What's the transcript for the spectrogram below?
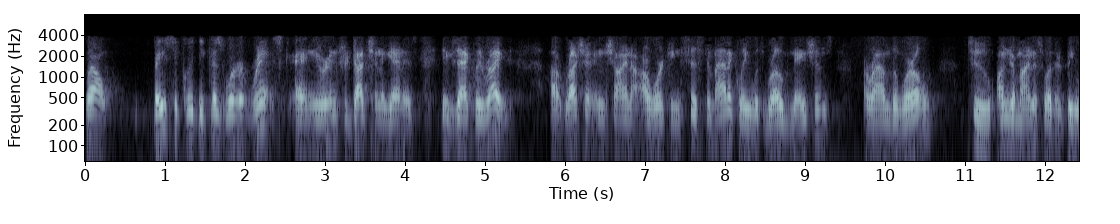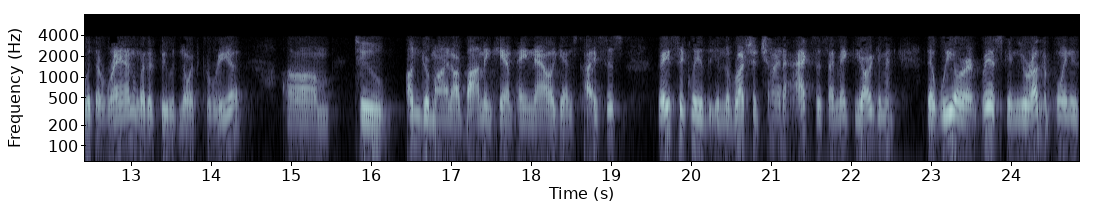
Well, basically because we're at risk, and your introduction again is exactly right. Uh, Russia and China are working systematically with rogue nations around the world to undermine us, whether it be with Iran, whether it be with North Korea, um, to undermine our bombing campaign now against ISIS. Basically, in the Russia China axis, I make the argument that we are at risk. And your other point is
